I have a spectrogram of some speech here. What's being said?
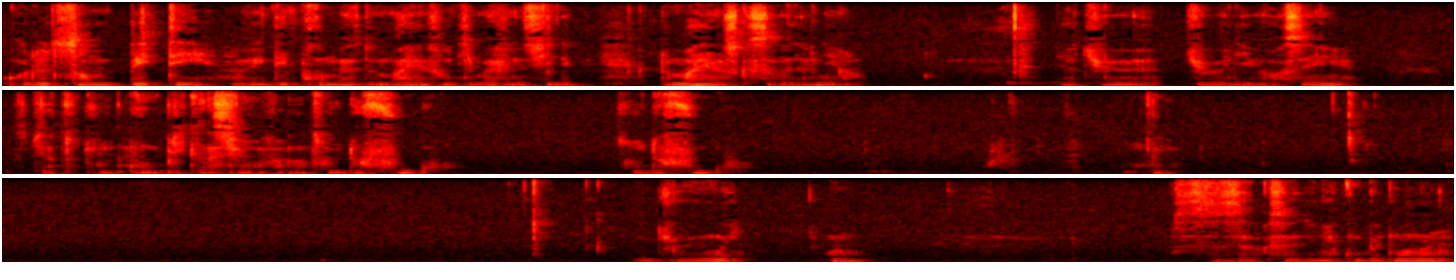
au lieu de s'embêter avec des promesses de mariage, on t'imagine aussi le mariage, ce que ça va devenir. Tu veux, tu veux divorcer, a toute une complication, enfin un truc de fou, quoi. Un truc de fou, quoi. Oui. Ça, ça, ça devient complètement dingue.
